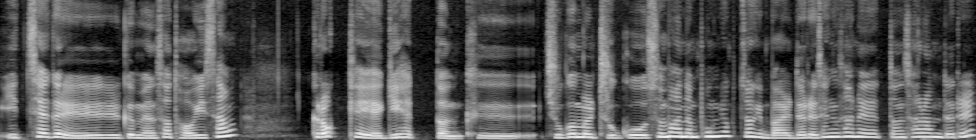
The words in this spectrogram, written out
이 책을 읽으면서 더 이상 그렇게 얘기했던 그 죽음을 두고 수많은 폭력적인 말들을 생산했던 사람들을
